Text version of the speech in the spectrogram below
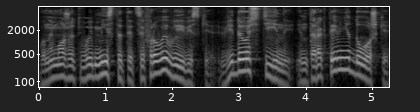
Вони можуть вимістити цифрові вивіски, відеостіни, інтерактивні дошки,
